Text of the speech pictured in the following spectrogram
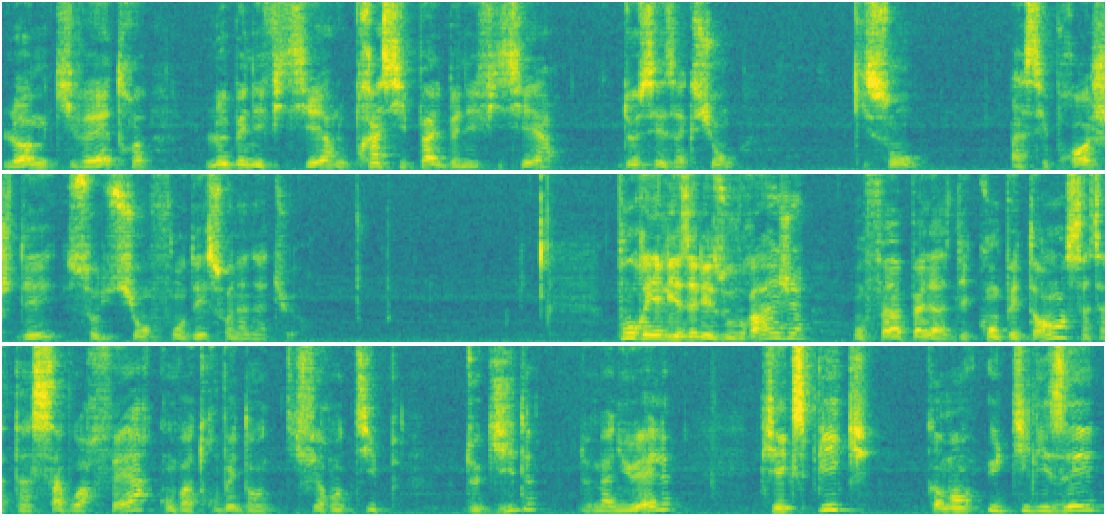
l'homme qui va être le bénéficiaire, le principal bénéficiaire de ces actions qui sont assez proches des solutions fondées sur la nature. Pour réaliser les ouvrages, on fait appel à des compétences, un certain savoir-faire qu'on va trouver dans différents types de guides, de manuels, qui expliquent comment utiliser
